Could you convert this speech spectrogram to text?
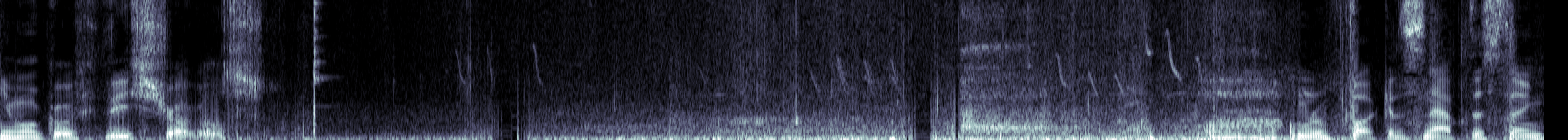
You won't go through these struggles. I'm gonna fucking snap this thing.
